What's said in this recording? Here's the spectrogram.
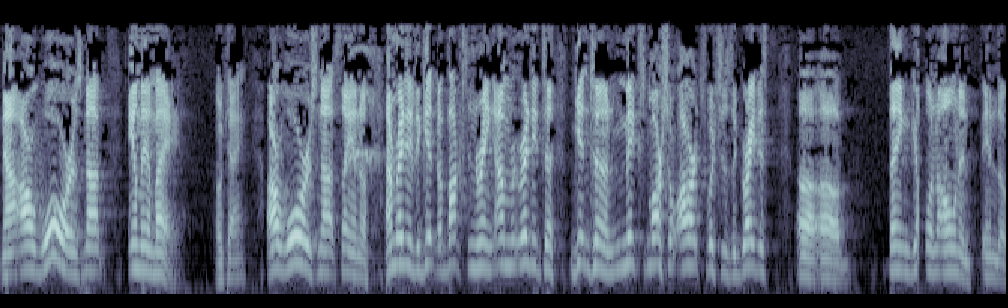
Now, our war is not MMA, okay? Our war is not saying, uh, I'm ready to get in a boxing ring. I'm ready to get into mixed martial arts, which is the greatest uh, uh, thing going on in, in the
